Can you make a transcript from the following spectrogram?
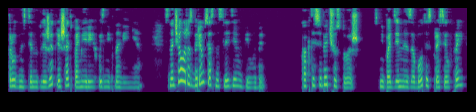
трудности надлежит решать по мере их возникновения. Сначала разберемся с наследием Виллоби. «Как ты себя чувствуешь?» — с неподдельной заботой спросил Фрей,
